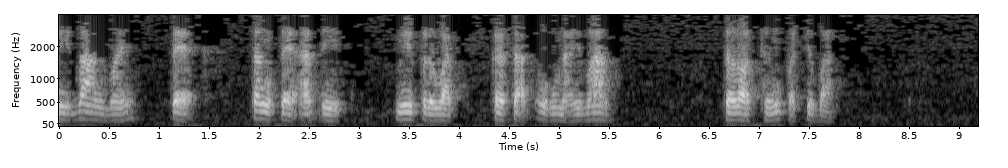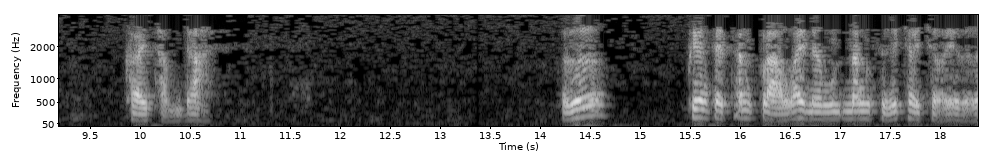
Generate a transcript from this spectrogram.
มีบ้างไหมแต่ตั้งแต่อดีตมีประวัติกษัตริย์องค์ไหนบ้าง ตลอดถึงปัจจุบัน ใครทำได้ หรือ พียงแต่ท่านกล่าวไว้ในหนังสือเฉยๆหรือ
